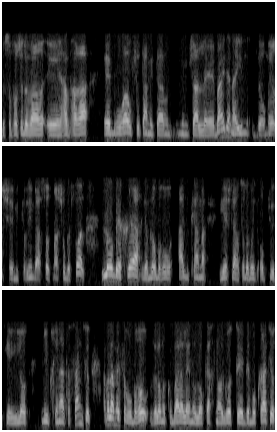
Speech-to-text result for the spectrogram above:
בסופו של דבר אה, הבהרה אה, ברורה ופשוטה מטעם ממשל אה, ביידן. האם זה אומר שמתכוונים לעשות משהו בפועל? לא בהכרח, גם לא ברור עד כמה יש לארצות הברית אופציות יעילות מבחינת הסנקציות, אבל המסר הוא ברור, זה לא מקובל עלינו, לא כך נוהגות דמוקרטיות,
